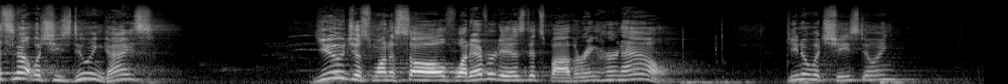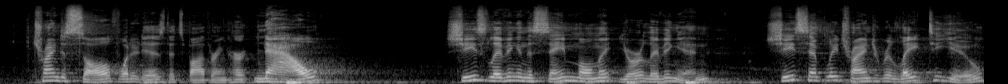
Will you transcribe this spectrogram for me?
That's not what she's doing, guys. You just want to solve whatever it is that's bothering her now. Do you know what she's doing? Trying to solve what it is that's bothering her now. She's living in the same moment you're living in. She's simply trying to relate to you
